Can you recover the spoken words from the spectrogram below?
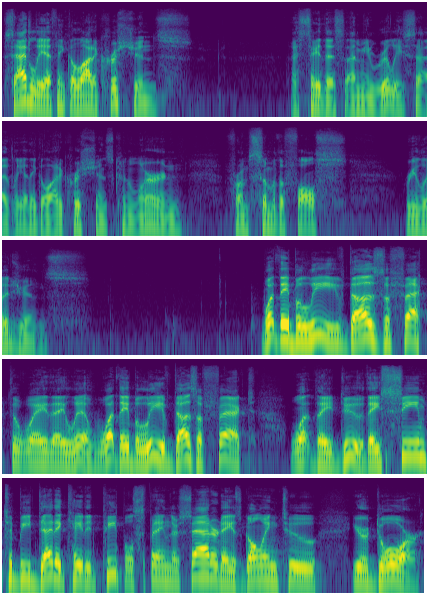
Sadly, I think a lot of Christians, I say this, I mean really sadly, I think a lot of Christians can learn from some of the false religions what they believe does affect the way they live. What they believe does affect what they do. They seem to be dedicated people spending their Saturdays going to your door.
